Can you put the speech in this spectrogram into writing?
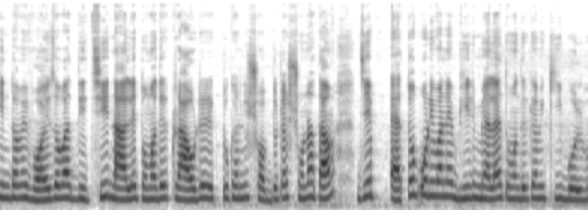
কিন্তু আমি ভয়েস ওভার দিচ্ছি, নাহলে তোমাদের ক্রাউডের একটুখানি শব্দটা শোনাতাম যে এত পরিমাণে ভিড় মেলায় তোমাদেরকে আমি কি বলব?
